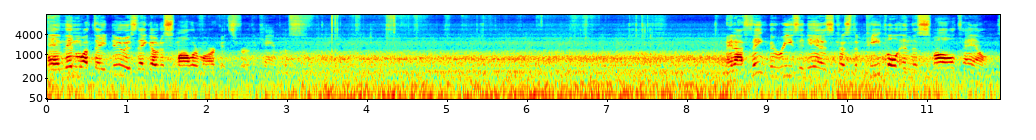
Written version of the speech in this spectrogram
And then what they do is they go to smaller markets for the campus. And I think the reason is because the people in the small towns,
